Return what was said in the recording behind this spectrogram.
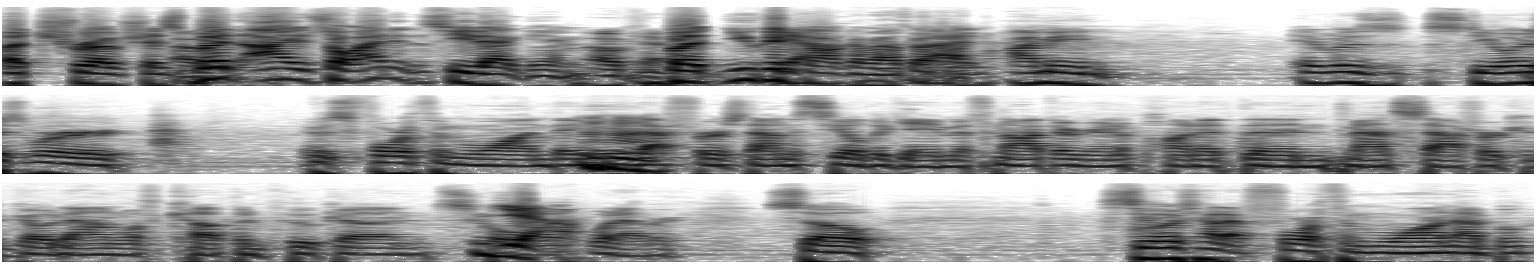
atrocious. But I so I didn't see that game. Okay. But you can Yeah, talk about that. ahead. I mean, it was Steelers were. It was fourth and one. They needed Mhm. that first down to seal the game. If not, they were going to punt it. Then Matt Stafford could go down with Kupp and Puka and score Yeah. whatever. So Steelers had it fourth and one. I bel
